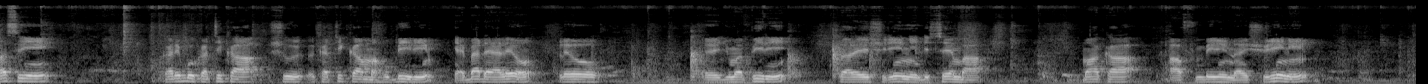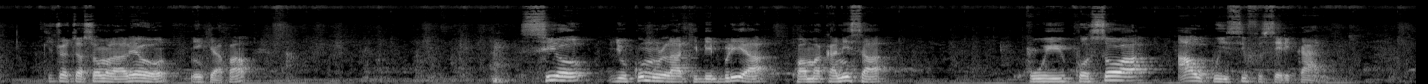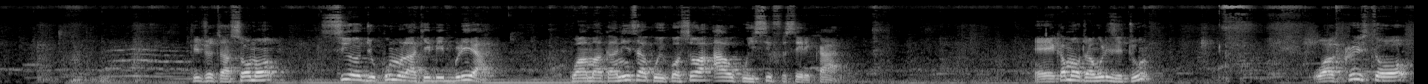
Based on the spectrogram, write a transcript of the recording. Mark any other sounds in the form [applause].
Basi karibu katika shu, katika mahubiri ya ibada ya leo. Leo e, Jumapili tarehe 20 Disemba mwaka 2020. Kichwa cha somo la leo ni hapa. Sio jukumu la kibiblia kwa makanisa kuikosoa au kuisifu serikali. Kichwa cha somo sio jukumu la kibiblia kwa makanisa kuikosoa au kuisifu serikali. E, kama utangulizi tu Wakristo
